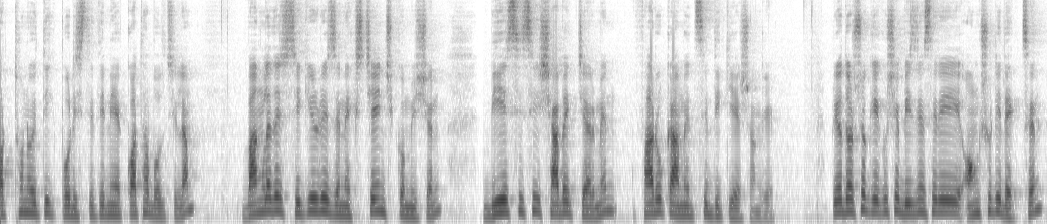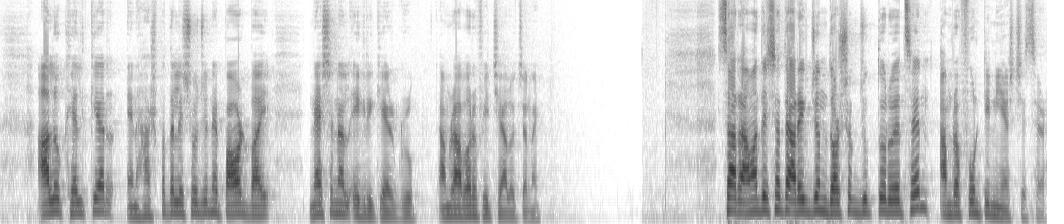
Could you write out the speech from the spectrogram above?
অর্থনৈতিক পরিস্থিতি নিয়ে কথা বলছিলাম Bangladesh securities and exchange commission BSCC সাবেক চেয়ারম্যান ফারুক আহমেদ সিদ্দিকিয়ার সঙ্গে। প্রিয় দর্শক, একুশে বিজনেসের এই অংশটি দেখছেন আলোক হেলথ কেয়ার অ্যান্ড হাসপাতালের সৌজন্যে powered by national agri care group. আমরা আবারও ফিরছি আলোচনায়। স্যার, আমাদের সাথে আরেকজন দর্শক যুক্ত রয়েছেন। আমরা ফোনটি নিয়ে আসছি, স্যার।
